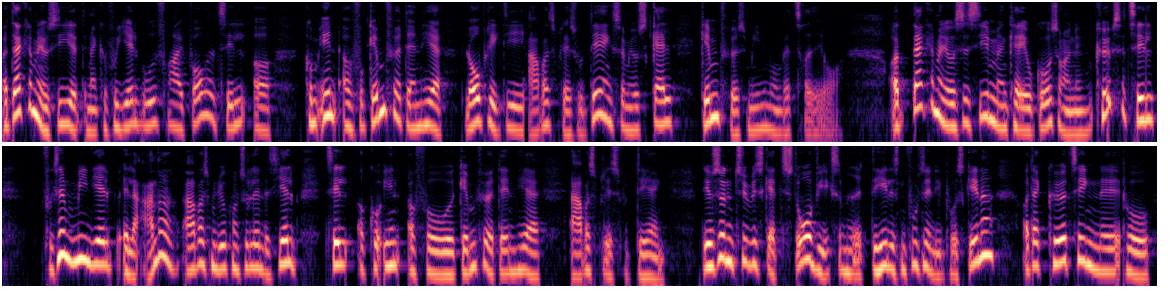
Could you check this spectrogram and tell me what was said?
Og der kan man jo sige, at man kan få hjælp udefra i forhold til at komme ind og få gennemført den her lovpligtige arbejdspladsvurdering, som jo skal gennemføres minimum hver tredje år. Og der kan man jo så sige, at man kan jo gå sådan købe sig til for eksempel min hjælp eller andre arbejdsmiljøkonsulenters hjælp til at gå ind og få gennemført den her arbejdspladsvurdering. Det er jo sådan typisk, at store virksomheder, det hele er sådan fuldstændig på skinner, og der kører tingene på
